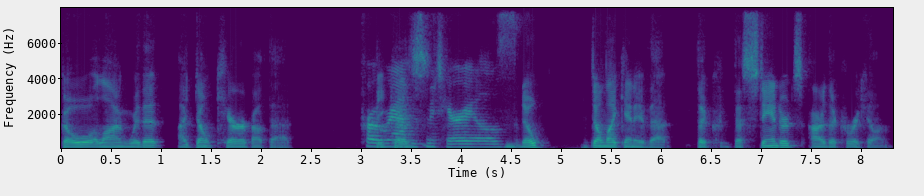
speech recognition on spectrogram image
go along with it. I don't care about that. Programs, materials. Nope, don't like any of that. The, the standards are the curriculum.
